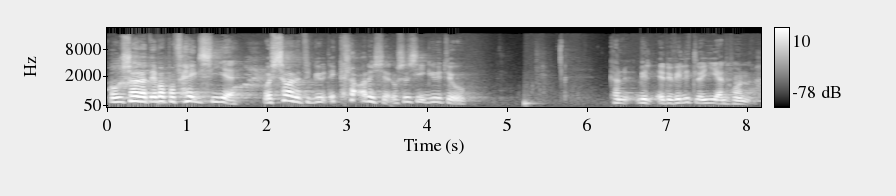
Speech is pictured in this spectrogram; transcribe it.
Og Hun sa at jeg var på feil side. Og jeg sa det til Gud. Jeg klarer ikke. Og så sier Gud til henne Er du villig til å gi en hånda?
